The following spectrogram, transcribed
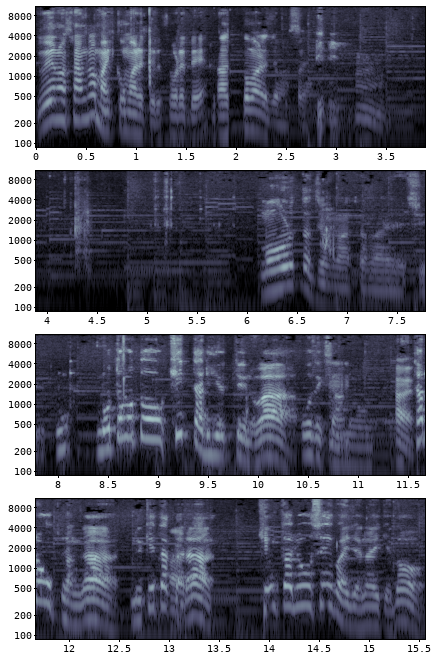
上野さんが巻き込まれてる、それで？巻き込まれてますよ。うん。もう俺たちも巻き込まれるし。もともと切った理由っていうのは、大関さん、あの、はい。太郎ちゃんが抜けたから、喧嘩両成敗じゃないけど、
